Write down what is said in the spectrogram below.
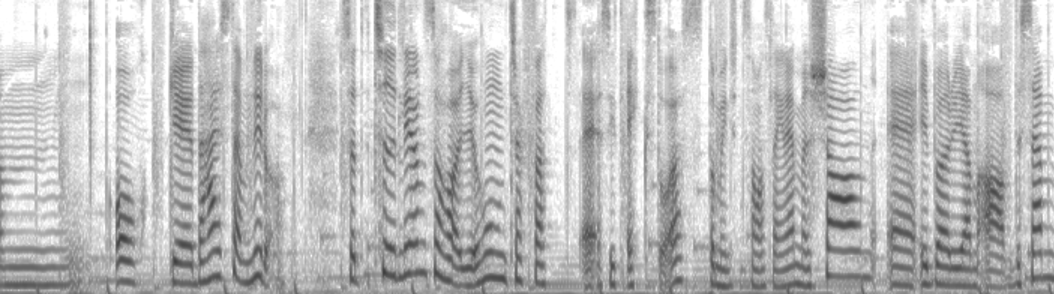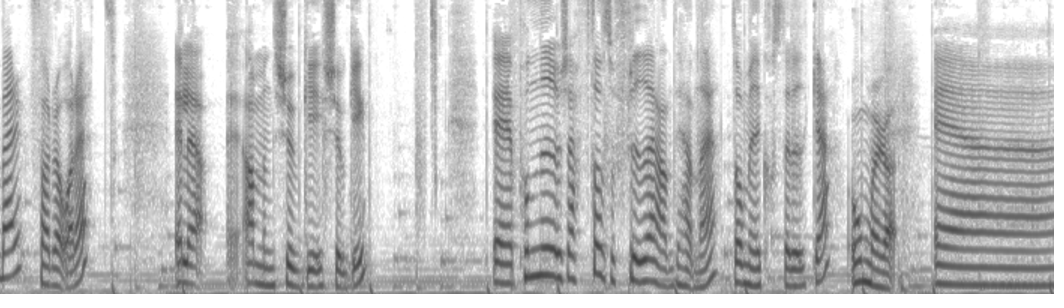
Um, och eh, det här stämde ju då. Så tydligen så har ju hon träffat eh, sitt ex då, de är inte tillsammans längre, men Sean eh, i början av december förra året. Eller eh, ja men 2020. Eh, på nyårsafton så friar han till henne. De är i Costa Rica. Oh my god. Eh,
